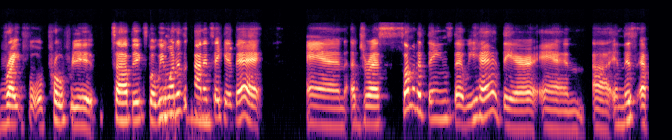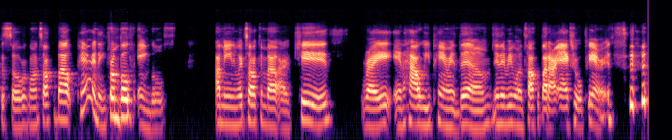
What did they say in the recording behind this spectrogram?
rightful, appropriate topics, but we mm-hmm. wanted to kind of take it back and address some of the things that we had there. And uh, in this episode, we're going to talk about parenting from both angles. I mean, we're talking about our kids, right, and how we parent them, and then we want to talk about our actual parents.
